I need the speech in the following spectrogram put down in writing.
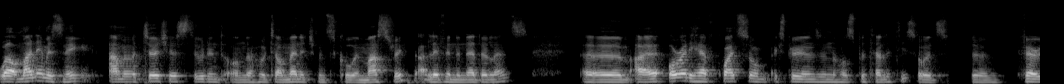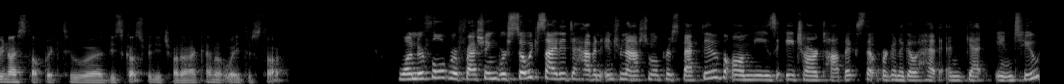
Well, my name is Nick. I'm a third year student on the hotel management school in Maastricht. I live in the Netherlands. Um, I already have quite some experience in hospitality, so it's a very nice topic to uh, discuss with each other. I cannot wait to start. Wonderful, refreshing. We're so excited to have an international perspective on these HR topics that we're going to go ahead and get into.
